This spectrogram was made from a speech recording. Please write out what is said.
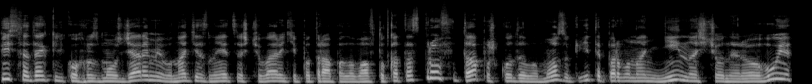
після декількох розмов з Джеремі, вона дізнається, що Веріті потрапила в автокатастрофу та пошкодила мозок, і тепер вона ні на що не реагує.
